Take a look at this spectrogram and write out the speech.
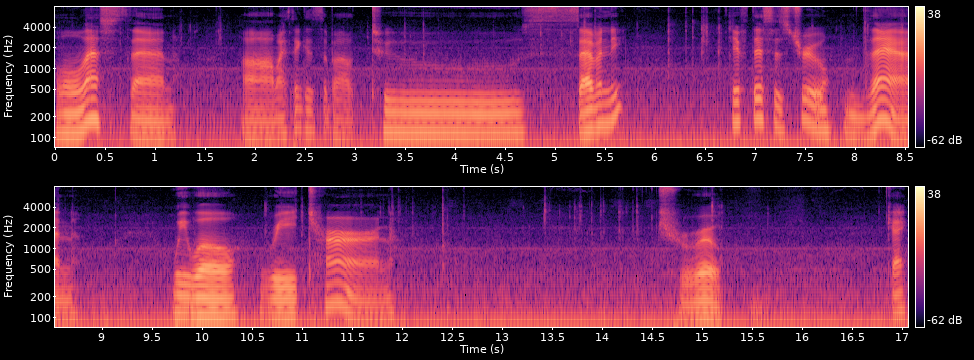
less than, um, I think it's about 270. If this is true, then we will return true. Okay,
